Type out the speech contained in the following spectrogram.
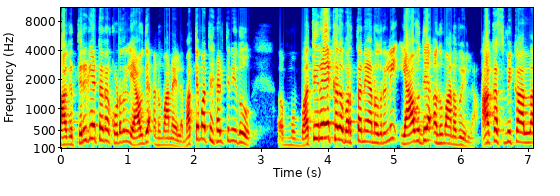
ಹಾಗೆ ತಿರುಗೇಟನ ಕೊಡೋದ್ರಲ್ಲಿ ಯಾವುದೇ ಅನುಮಾನ ಇಲ್ಲ. ಮತ್ತೆ ಮತ್ತೆ ಹೇಳ್ತೀನಿ, ಇದು ಅತಿರೇಕದ ವರ್ತನೆ ಅನ್ನೋದ್ರಲ್ಲಿ ಯಾವುದೇ ಅನುಮಾನವೂ ಇಲ್ಲ. ಆಕಸ್ಮಿಕ ಅಲ್ಲ,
